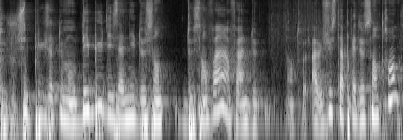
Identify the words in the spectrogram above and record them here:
je ne sais plus exactement, au début des années 220, enfin ah, juste après 230,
